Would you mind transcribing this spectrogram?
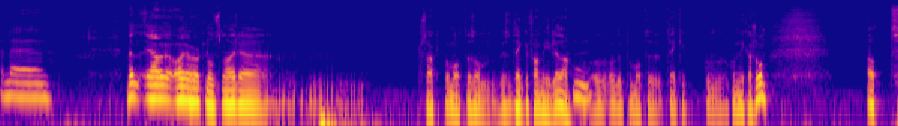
Men eh, Men jeg har, har jo hørt noen som har eh, sagt på en måte sånn, hvis du tenker familie da, Mm. og, og du på en måte tenker kom, kommunikasjon, at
